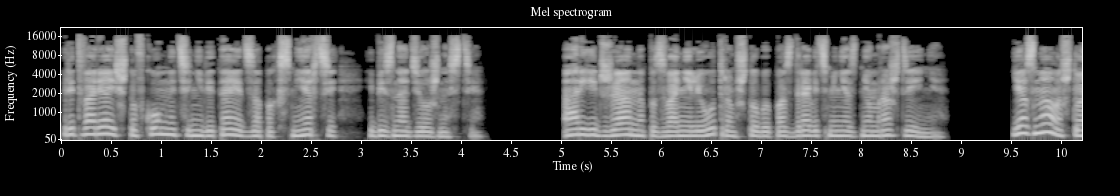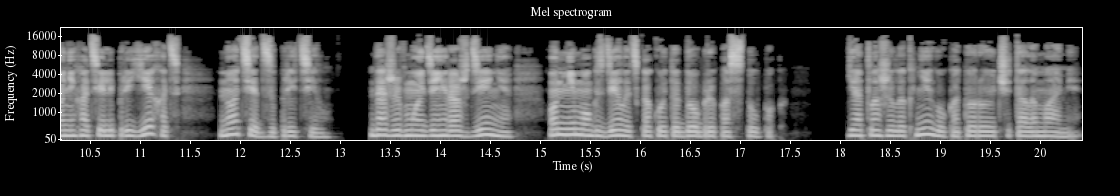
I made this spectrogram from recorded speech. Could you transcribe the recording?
притворяясь, что в комнате не витает запах смерти и безнадежности. Ария и Джанна позвонили утром, чтобы поздравить меня с днем рождения. Я знала, что они хотели приехать, но отец запретил. Даже в мой день рождения он не мог сделать какой-то добрый поступок. Я отложила книгу, которую читала маме.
